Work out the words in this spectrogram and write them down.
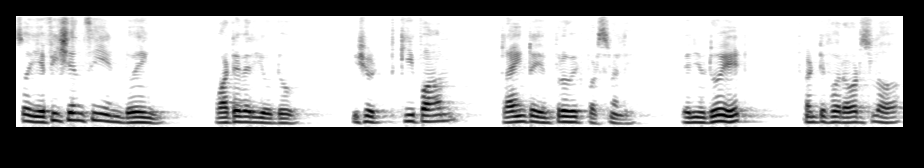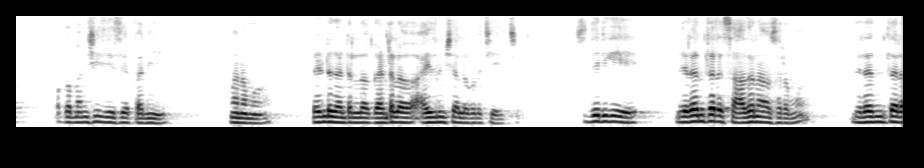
So efficiency in doing what ever you do you should keep on trying to improve it personally when you do it twenty four అవర్స్లో ఒక మనిషి చేసే పని మనము రెండు గంటల్లో గంటలో ఐదు నిమిషాల్లో కూడా చేయొచ్చు. సో దీనికి నిరంతర సాధన అవసరము. నిరంతర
